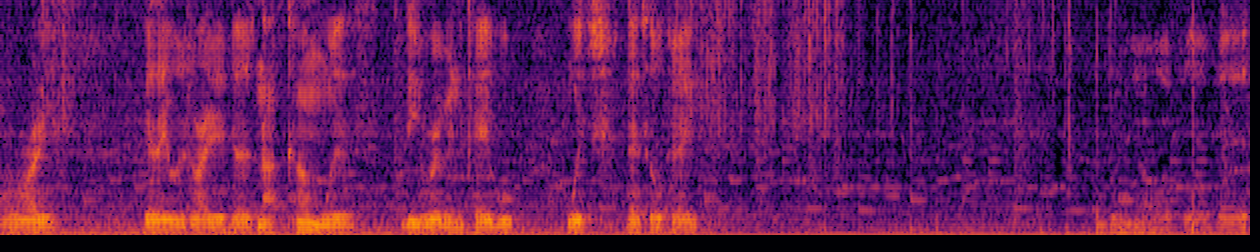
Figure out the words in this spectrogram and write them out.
Alrighty, yeah, they was right. It does not come with the ribbon cable, which that's okay. Bring y'all up a little bit.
